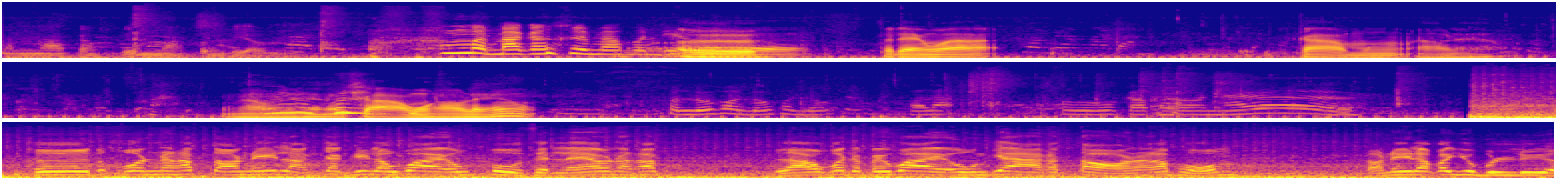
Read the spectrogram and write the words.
มันมากลางคืนมาคนเดียวนี่เหมือนมากลางคืนมาคนเดียว เออ แสดงว่าก้าวมึงเอาแล้วมึงเอาแล้วก้าวมึงเอาแล้ว คนลุกคนลุกคนลุกพอละโอ้กลับก่อนนะคือทุกคนนะครับตอนนี้หลังจากที่เราไหว้องค์ปู่เสร็จแล้วนะครับ เราก็จะไปไหว้องค์ย่ากันต่อนะครับผม ตอนนี้เราก็อยู่บนเรือ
